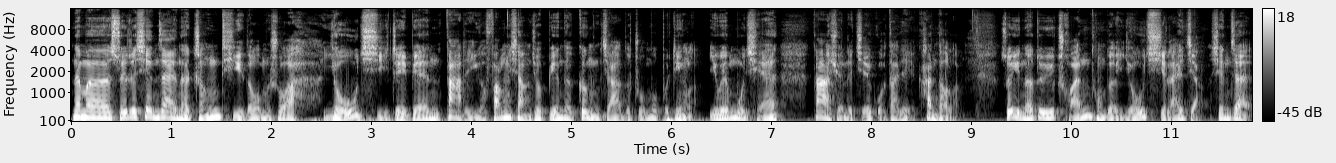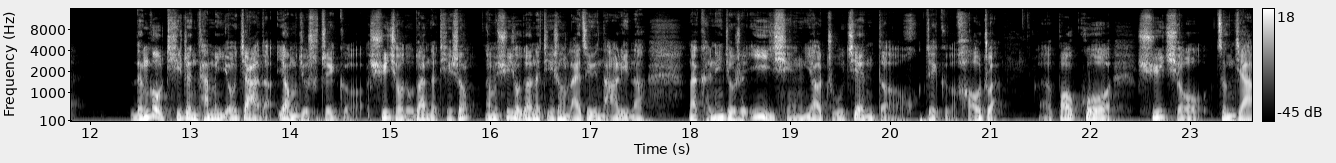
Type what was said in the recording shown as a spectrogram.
那么随着现在呢，整体的我们说啊，油企这边大的一个方向就变得更加的琢磨不定了。因为目前大选的结果大家也看到了，所以呢，对于传统的油企来讲，现在能够提振他们油价的，要么就是这个需求端的提升。那么需求端的提升来自于哪里呢？那肯定就是疫情要逐渐的这个好转。呃，包括需求增加，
